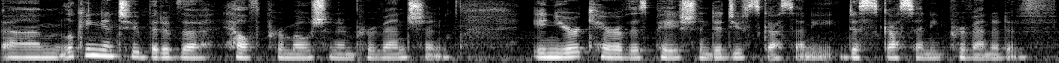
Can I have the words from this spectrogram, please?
um, looking into a bit of the health promotion and prevention, in your care of this patient, did you discuss any discuss any preventative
